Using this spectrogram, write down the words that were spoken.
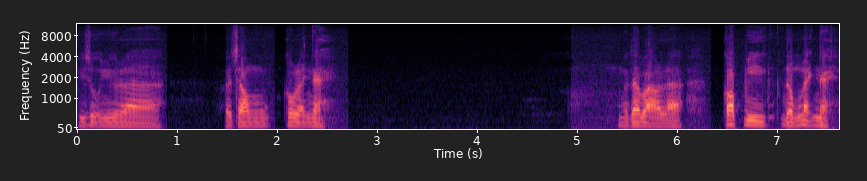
Ví dụ như là ở trong câu lệnh này người ta bảo là copy đống lệnh này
